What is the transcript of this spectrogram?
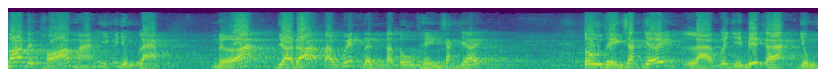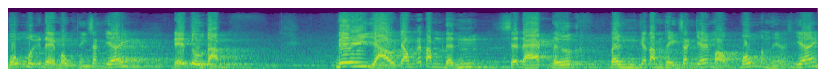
nó để thỏa mãn những cái dục lạc nữa. Do đó, ta quyết định ta tu thiền sắc giới. Tu thiền sắc giới là quý vị biết hả dùng 40 cái đề mục thiền sắc giới để tu tập. Đi vào trong cái tâm định sẽ đạt được từng cái tâm thiền sắc giới một, bốn tâm thiền sắc giới.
